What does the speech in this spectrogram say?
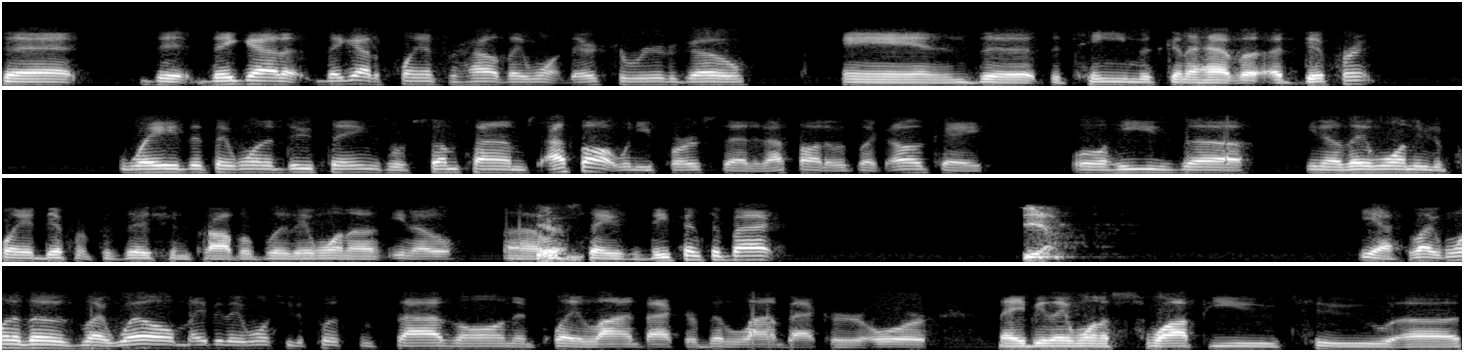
that that they got they got to plan for how they want their career to go, and the the team is going to have a, a different way that they want to do things. Or sometimes I thought when you first said it, I thought it was like okay, well he's uh you know they want him to play a different position probably. They want to you know uh, yeah. say as a defensive back yeah. Yeah, like one of those, like, well, maybe they want you to put some size on and play linebacker, middle linebacker, or maybe they want to swap you to uh,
